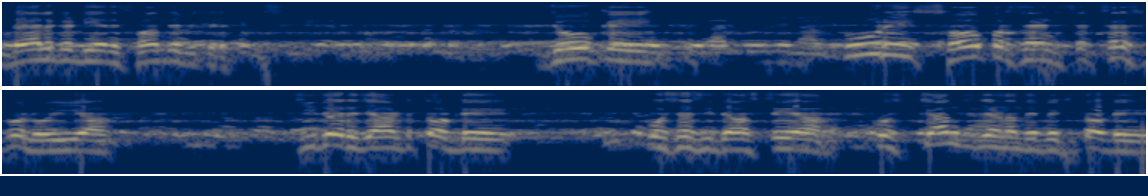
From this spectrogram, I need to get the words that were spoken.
ਬੈਲ ਗੱਡੀਆਂ ਦੇ ਸੰਬੰਧ ਵਿੱਚ ਰੱਖੀ ਸੀ ਜੋ ਕਿ ਪੂਰੀ 100% ਸਕਸੈਸਫੁਲ ਹੋਈ ਆ। ਜਿਹਦੇ ਰਿਜ਼ਲਟ ਤੁਹਾਡੇ ਕੁਝ ਅਸੀਂ ਦੱਸਦੇ ਆ ਕੁਝ ਚੰਦ ਦਿਨਾਂ ਦੇ ਵਿੱਚ ਤੁਹਾਡੇ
